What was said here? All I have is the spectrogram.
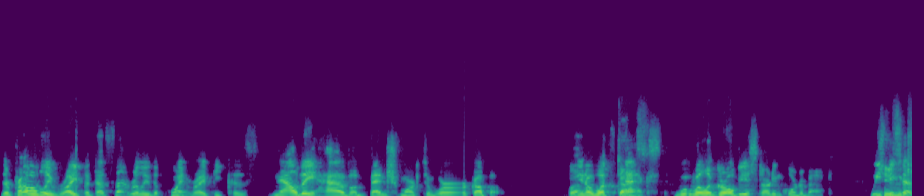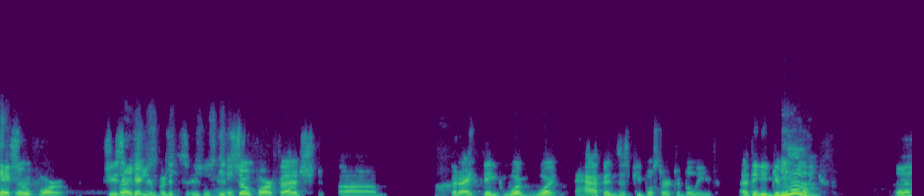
They're probably right, but that's not really the point, right? Because now they have a benchmark to work up of. Well, you know what's guys, next? W- will a girl be a starting quarterback? We She's think a that's so far. She's Right, a kicker, she's but it's it's, it's so far fetched. Um, but I think what what happens is people start to believe. I think it gives Yeah. belief. Yeah.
